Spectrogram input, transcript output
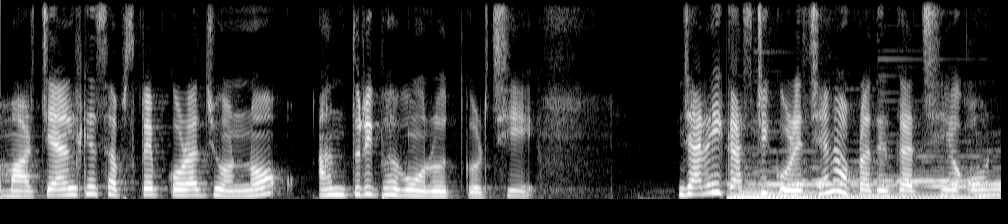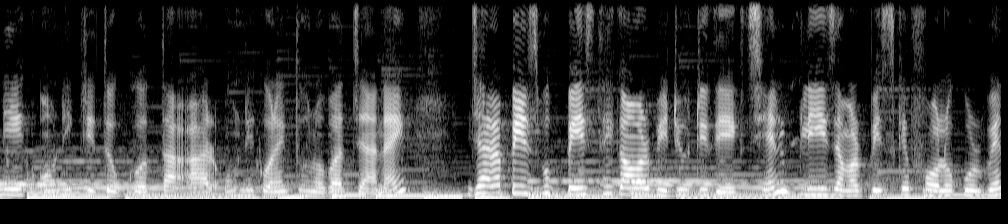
আমার চ্যানেলকে সাবস্ক্রাইব করার জন্য আন্তরিকভাবে অনুরোধ করছি। যারা এই কাজটি করেছেন, আপনাদের কাছে অনেক অনেক কৃতজ্ঞতা আর অনেক অনেক ধন্যবাদ জানাই। যারা ফেসবুক পেজ থেকে আমার ভিডিওটি দেখছেন প্লিজ আমার পেজকে ফলো করবেন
